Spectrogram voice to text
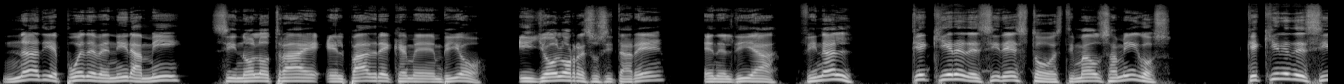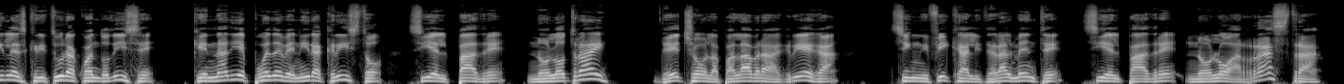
Nadie puede venir a mí si no lo trae el Padre que me envió, y yo lo resucitaré en el día final. ¿Qué quiere decir esto, estimados amigos? ¿Qué quiere decir la Escritura cuando dice que nadie puede venir a Cristo si el Padre no lo trae? De hecho, la palabra griega significa literalmente si el Padre no lo arrastra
